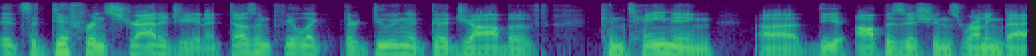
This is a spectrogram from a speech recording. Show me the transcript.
it's a different strategy, and it doesn't feel like they're doing a good job of containing uh, the opposition's running back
